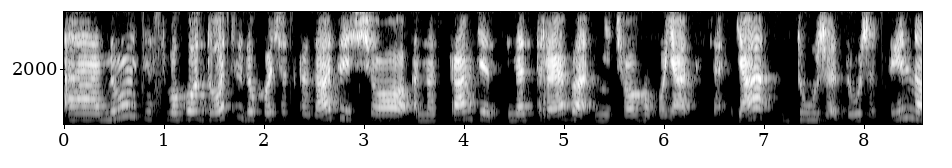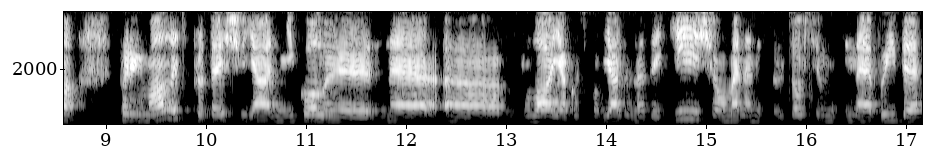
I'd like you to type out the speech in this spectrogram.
А, ну, зі свого досвіду хочу сказати, що насправді не треба нічого боятися. Я дуже дуже сильно переймалась про те, що я ніколи не е, була якось пов'язана з IT, що у мене зовсім не вийде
